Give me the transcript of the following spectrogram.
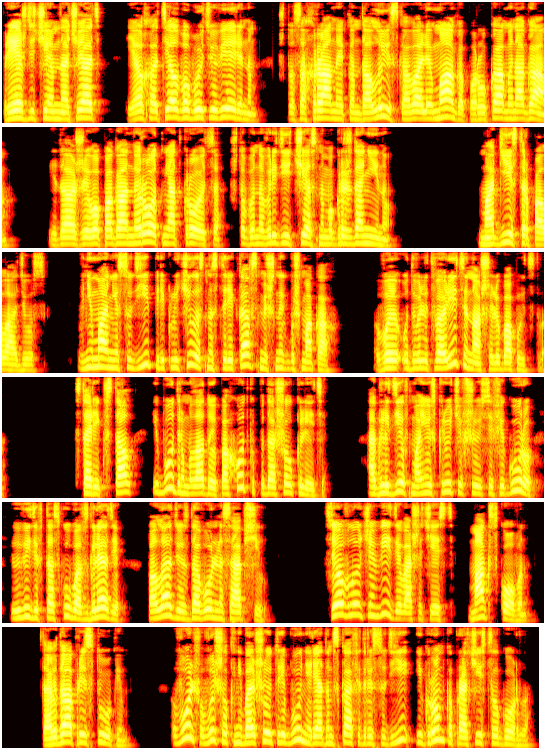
«Прежде чем начать, я хотел бы быть уверенным, что сохранные кандалы сковали мага по рукам и ногам. И даже его поганый рот не откроется, чтобы навредить честному гражданину. Магистр Палладиус. Внимание судьи переключилось на старика в смешных башмаках. Вы удовлетворите наше любопытство? Старик встал и бодрой молодой походкой подошел к Лете. Оглядев мою скрючившуюся фигуру и увидев тоску во взгляде, Палладиус довольно сообщил. «Все в лучшем виде, Ваша честь. Макс Кован». «Тогда приступим». Вольф вышел к небольшой трибуне рядом с кафедрой судьи и громко прочистил горло.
